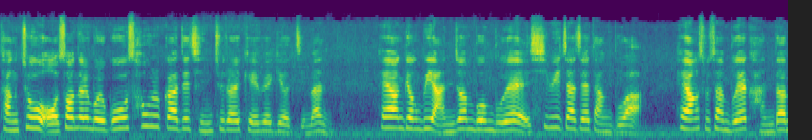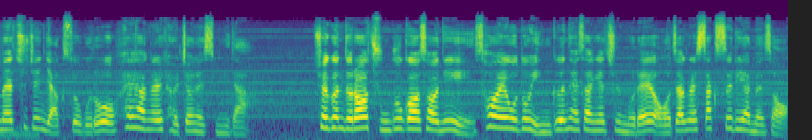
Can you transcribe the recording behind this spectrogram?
당초 어선을 몰고 서울까지 진출할 계획이었지만 해양경비 안전본부의 시위자재 당부와 해양수산부의 간담회 추진 약속으로 회항을 결정했습니다. 최근 들어 중국 어선이 서해오도 인근 해상에 출몰해 어장을 싹쓸이하면서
